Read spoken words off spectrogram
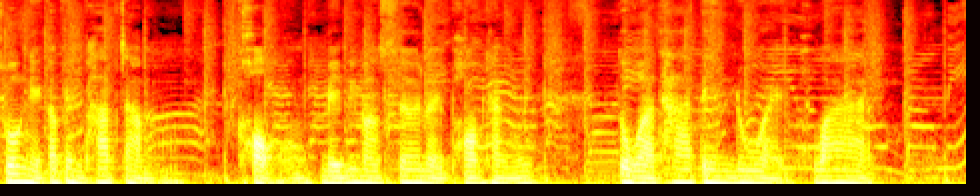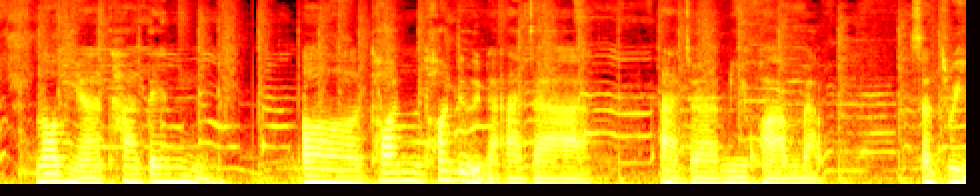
ช่วงเนี้ยก็เป็นภาพจำของ Baby Monster เลยพร้อมทั้งตัวท่าเต้นด้วย เพราะว่ารอบเนี้ยท่าเต้น เอ่อท่อนท่อนอื่นอะอาจจะอาจจะมีความแบบสตรี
